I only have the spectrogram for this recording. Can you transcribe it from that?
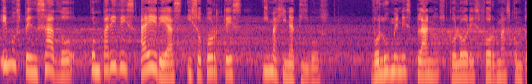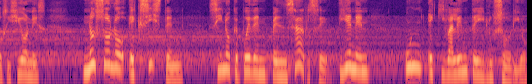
hemos pensado con paredes aéreas y soportes imaginativos. Volúmenes, planos, colores, formas, composiciones, no solo existen, sino que pueden pensarse, tienen un equivalente ilusorio.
